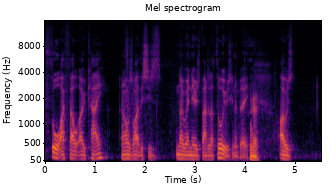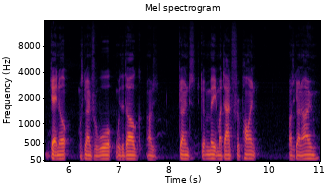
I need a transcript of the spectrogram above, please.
thought I felt okay, and I was like, this is nowhere near as bad as I thought it was going to be. Okay. I was getting up, I was going for a walk with the dog. I was going to meet my dad for a pint. I was going home.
